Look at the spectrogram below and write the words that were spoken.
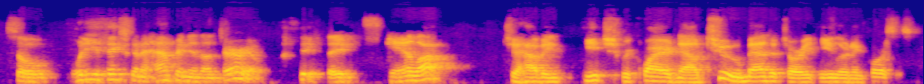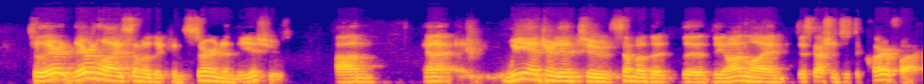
So what do you think is going to happen in Ontario if they scale up to having each required now two mandatory e-learning courses? So there, there lies some of the concern and the issues. Um, and I, we entered into some of the, the, the online discussions just to clarify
